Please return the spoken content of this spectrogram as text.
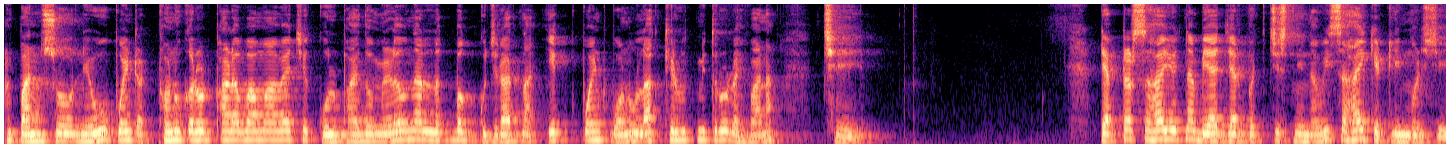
પાંચસો નેવું પોઈન્ટ અઠ્ઠાણું કરોડ ફાળવવામાં આવ્યા છે. કુલ ફાયદો મેળવનાર લગભગ ગુજરાતના એક પોઈન્ટ બોણું લાખ ખેડૂત મિત્રો રહેવાના છે. ટ્રેક્ટર સહાય યોજના બે હજાર પચીસની નવી સહાય કેટલી મળશે?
